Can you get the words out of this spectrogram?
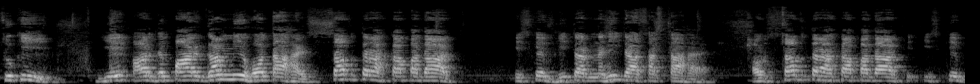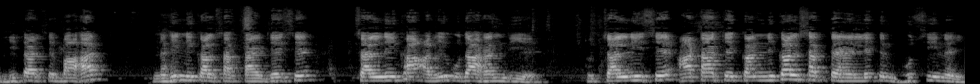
चूँकि ये अर्धपारगम्य होता है, सब तरह का पदार्थ इसके भीतर नहीं जा सकता है, और सब तरह का पदार्थ इसके भीतर से बाहर नहीं निकल सकता है। जैसे चलनी का अभी उदाहरण दिए तो चलनी से आटा के कण निकल सकते हैं, लेकिन भूसी नहीं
